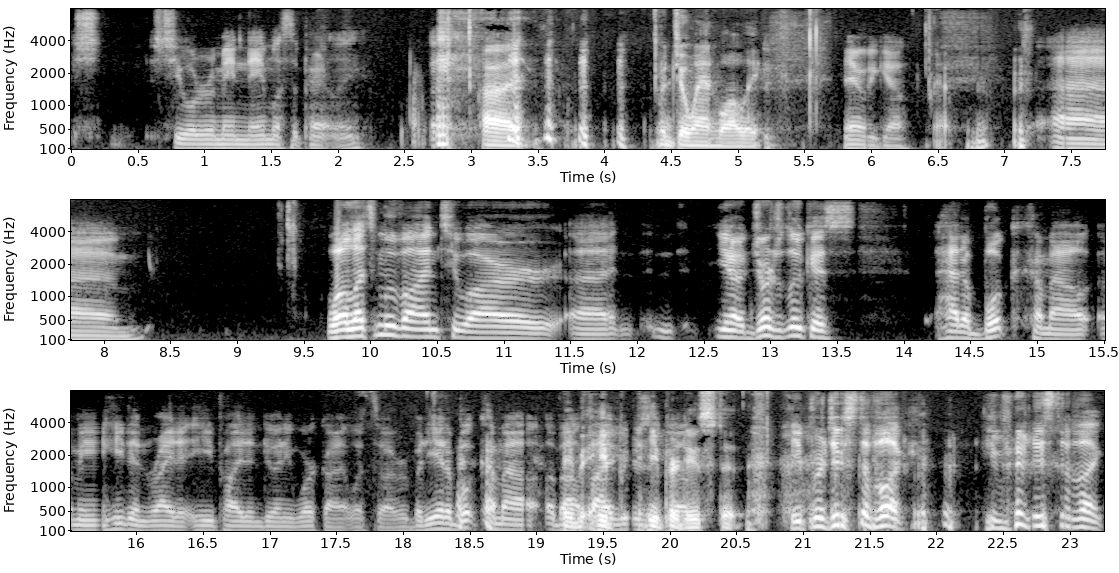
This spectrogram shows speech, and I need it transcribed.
Jedi. She will remain nameless, apparently. Uh, Joanne Whalley. There we go. Yeah. Um, well, let's move on to our. Uh, you know, George Lucas had a book come out. I mean, he didn't write it. He probably didn't do any work on it whatsoever. But he had a book come out about he, five years he ago. produced it. He produced a book. he produced a book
